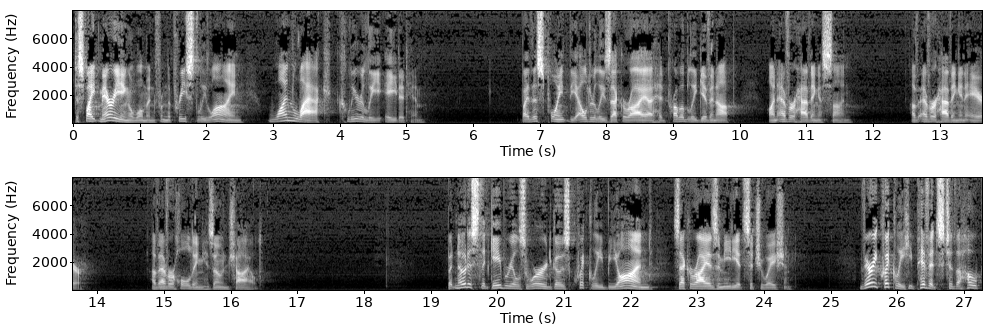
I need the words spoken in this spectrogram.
despite marrying a woman from the priestly line, one lack clearly aided him. By this point, the elderly Zechariah had probably given up on ever having a son, of ever having an heir, of ever holding his own child. But notice that Gabriel's word goes quickly beyond Zechariah's immediate situation. Very quickly, he pivots to the hope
